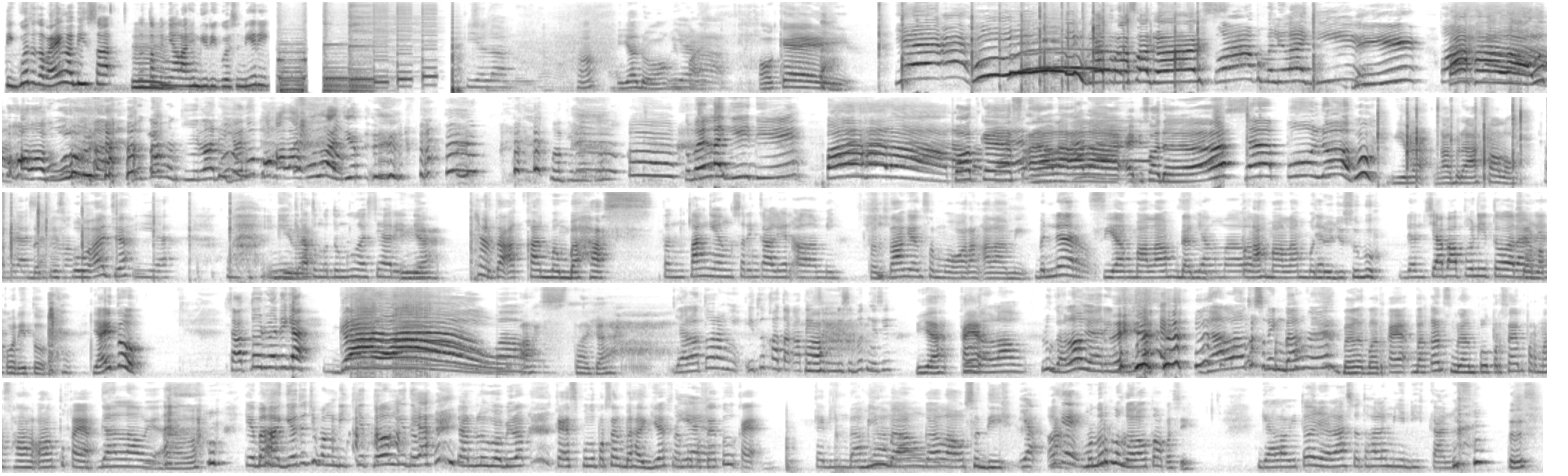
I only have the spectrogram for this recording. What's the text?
Di gue tetap aja nggak bisa, tetap Hmm. menyalahin diri gue sendiri. Iyalah, Hah? Iya dong, iyalah. Oke. Yeah! Wuh, Gak terasa guys. Wah, kembali lagi. Di pahala. Lu pahala mulu. Lu kayak mau gila deh guys. Lu pahala mulu anjir. Maafin aku. Kembali lagi di Pahala podcast ala-ala episode 10 Uh, gila, nggak berasa loh. Gak berasa Udah memang. 10 aja. Iya. Wah, ini Gila. kita tunggu-tunggu gak sih hari ini? Iya. Kita akan membahas Tentang yang sering kalian alami. tentang yang semua orang alami. Bener. Siang malam dan Siang malam tengah malam menuju subuh. Dan siapa pun itu orangnya. Siapa pun itu. Yaitu Satu, dua, tiga. galau. Wow. Astaga. Galau tuh orang itu kata-kata yang sering disebut gak sih? Iya, Lu kayak galau. Lu galau ya hari ini? Eh, galau tuh sering banget. banget banget kayak bahkan 90% permasalahan orang tuh kayak Galau ya. galau. Kayak bahagia tuh cuma dikit doang gitu. Iya, yang dulu gue bilang kayak 10% bahagia, 90% Iya, iya. tuh kayak Kayak bimbang, bimbang, galau. galau, sedih. Ya, Nah, oke. menurut lo galau tuh apa sih? Galau itu adalah suatu hal yang menyedihkan. Terus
